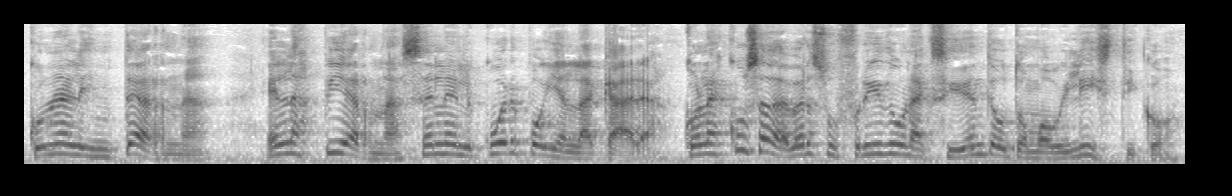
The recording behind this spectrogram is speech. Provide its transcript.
con una linterna en las piernas, en el cuerpo y en la cara, con la excusa de haber sufrido un accidente automovilístico.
